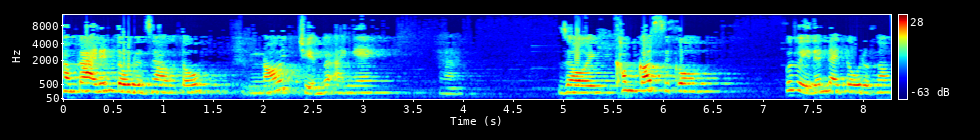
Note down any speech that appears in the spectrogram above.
không có ai đến tu được sao tu nói chuyện với ai nghe à. rồi không có sư cô, quý vị đến đây tu được không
